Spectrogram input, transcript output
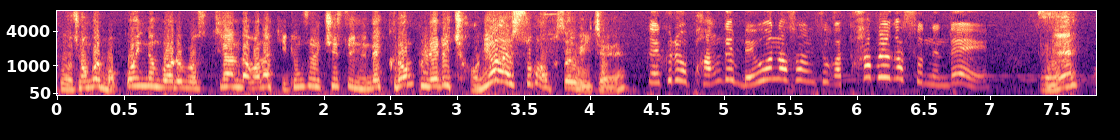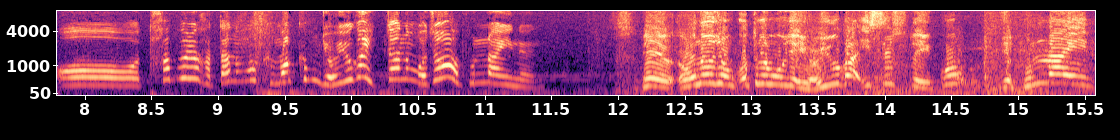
그 정글 먹고 있는 거를 뭐 스틸한다거나 뒤통수를 칠 수 있는데, 그런 플레이를 전혀 할 수가 없어요, 이제. 네 그리고 방금 레오나 선수가 탑을 갔었는데 네? 어 탑을 갔다는 건 그만큼 여유가 있다는 거죠 본 라인은. 예, 어느 정도 어떻게 보면 이제 여유가 있을 수도 있고 이제 본 라인,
